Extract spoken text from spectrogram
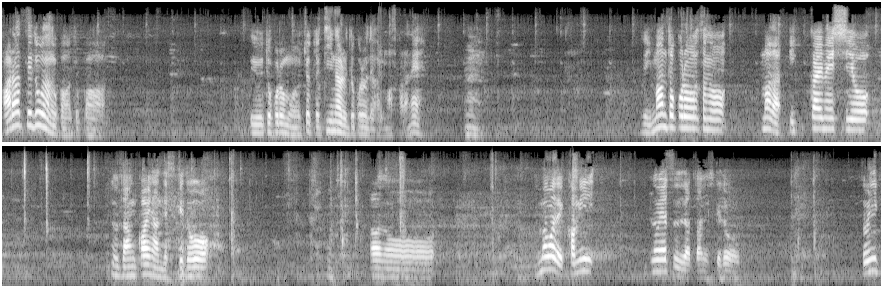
洗ってどうなのかとか、いうところもちょっと気になるところではありますからね。うん。で、今のところ、その、まだ1回目使用の段階なんですけど、あのー今まで紙のやつだったんですけど、それに比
